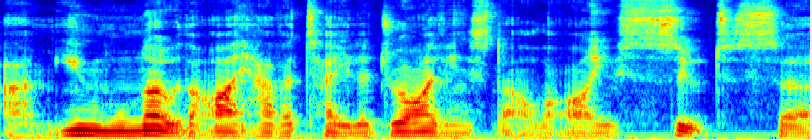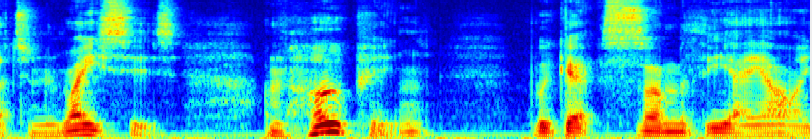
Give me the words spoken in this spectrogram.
um, you will know that I have a tailored driving style that I suit certain races. I'm hoping we get some of the AI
